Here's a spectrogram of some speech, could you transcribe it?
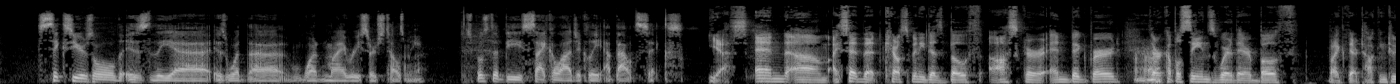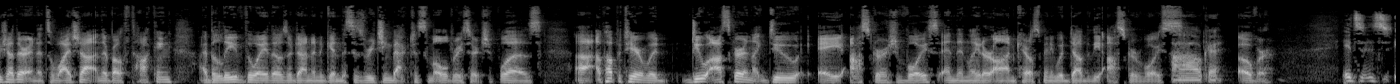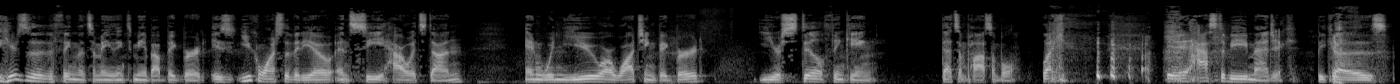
Six years old is the uh, is what uh, what my research tells me. It's supposed to be psychologically about six. Yes, and um, I said that Caroll Spinney does both Oscar and Big Bird. Uh-huh. There are a couple scenes where they're both like they're talking to each other, and it's a wide shot, and they're both talking. I believe the way those are done, and again, this is reaching back to some old research, was uh, a puppeteer would do Oscar and like do a Oscarish voice, and then later on, Caroll Spinney would dub the Oscar voice Ah, okay. over. It's, it's here's the, the thing that's amazing to me about Big Bird is you can watch the video and see how it's done, and when you are watching Big Bird, you're still thinking that's impossible. Like it has to be magic because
